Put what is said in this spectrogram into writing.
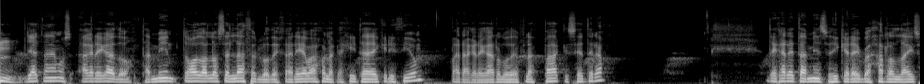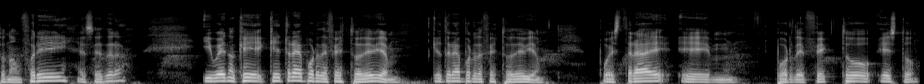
ya tenemos agregado también todos los enlaces, los dejaré abajo en la cajita de descripción para agregarlo de Flashpack, etcétera. Dejaré también si queréis bajarlo la ISO non-free, etcétera. Y bueno, ¿qué, trae por defecto Debian? ¿Qué trae por defecto Debian? Pues trae em, por defecto esto.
